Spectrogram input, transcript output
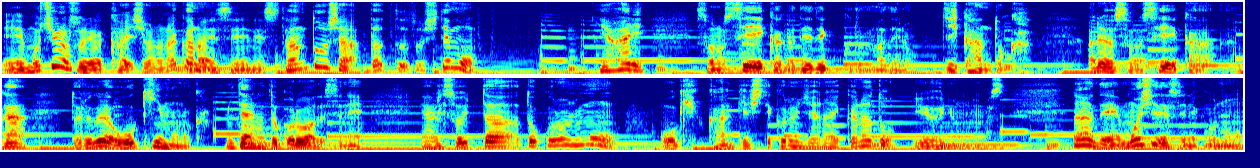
えもちろんそれが会社の中の SNS 担当者だったとしても、やはりその成果が出てくるまでの時間とかあるいはその成果がどれぐらい大きいものかみたいなところはですねやはりそういったところにも大きく関係してくるんじゃないかなというふうに思います。なので、もしですね、この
